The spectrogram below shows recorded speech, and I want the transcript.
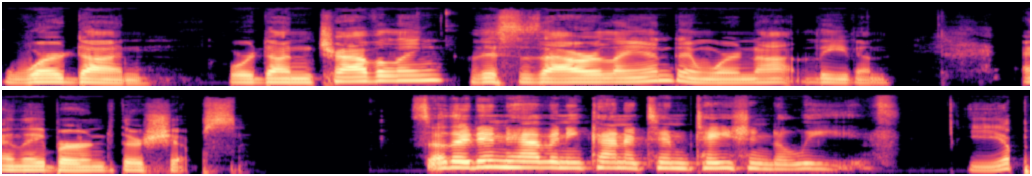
We're done. We're done traveling. This is our land and we're not leaving. And they burned their ships. So they didn't have any kind of temptation to leave. Yep.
